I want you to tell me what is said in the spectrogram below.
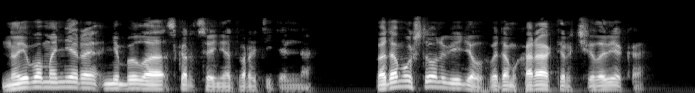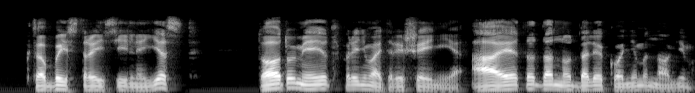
но его манера не была скорцени отвратительна, потому что он видел в этом характер человека. Кто быстро и сильно ест, тот умеет принимать решения, а это дано далеко не многим.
